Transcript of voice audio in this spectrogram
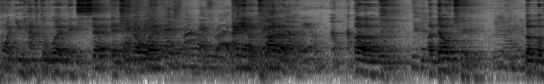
point you have to what? Accept that you know what? That's right. That's right. I ain't a product of adultery. But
